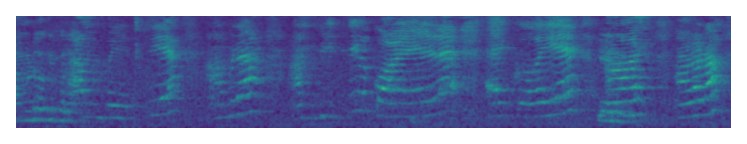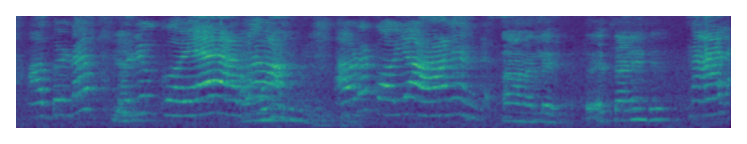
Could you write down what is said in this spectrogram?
അങ്ങോട്ട് നോക്കി പറ. ആ. ആണല്ലേ? എത്ര ആനയുണ്ട് നാലാന,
